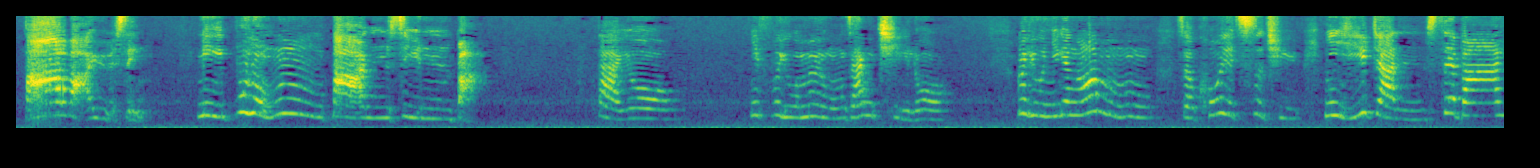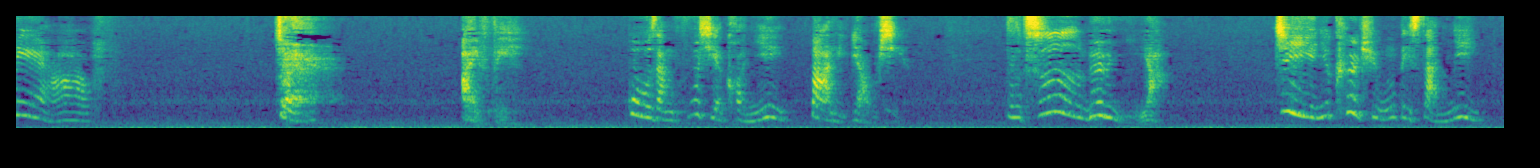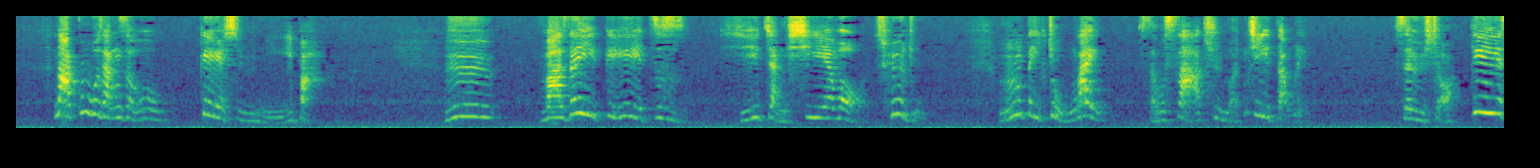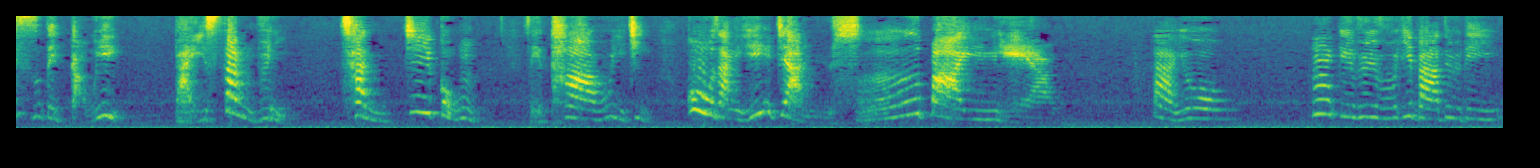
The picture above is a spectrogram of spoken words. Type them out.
大话于心，你不用担心吧。大哟，你忽悠门长去了，我有你的阿母就可以辞去你一战失败了。这爱妃，果然夫婿看你打理要些，不辞满意呀。既然你看出我的善意，那果然就该属你吧。如万人给之日，已将先王 छो 住，我的将来受杀去了几道了，受下该死的高义。拜赏于你，趁机功，在他屋一见，果然一战失败了。哎呦，我给吕布一把头的，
